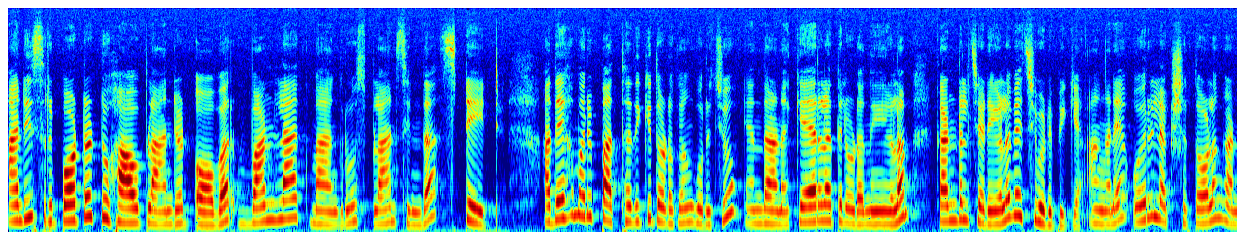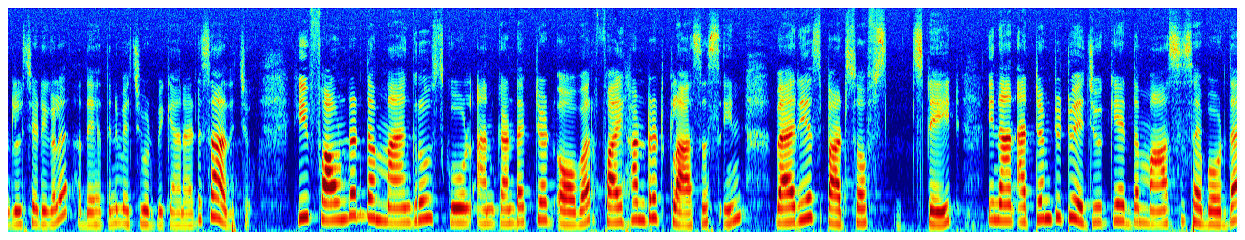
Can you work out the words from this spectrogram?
and is reported to have planted over 1 lakh mangroves plants in the state. അദ്ദേഹം ഒരു പദ്ധതിക്ക് തുടക്കം കുറിച്ചു. എന്താണ്? കേരളത്തിലുടനീളം കണ്ടൽ ചെടികൾ വെച്ചുപിടിപ്പിക്കുക അങ്ങനെ ഒരു ലക്ഷത്തോളം കണ്ടൽ ചെടികൾ അദ്ദേഹത്തിന് വെച്ച് പിടിപ്പിക്കാനായിട്ട് സാധിച്ചു. He founded the mangrove school and conducted over five hundred classes in various parts of state in an attempt to educate the masses about the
